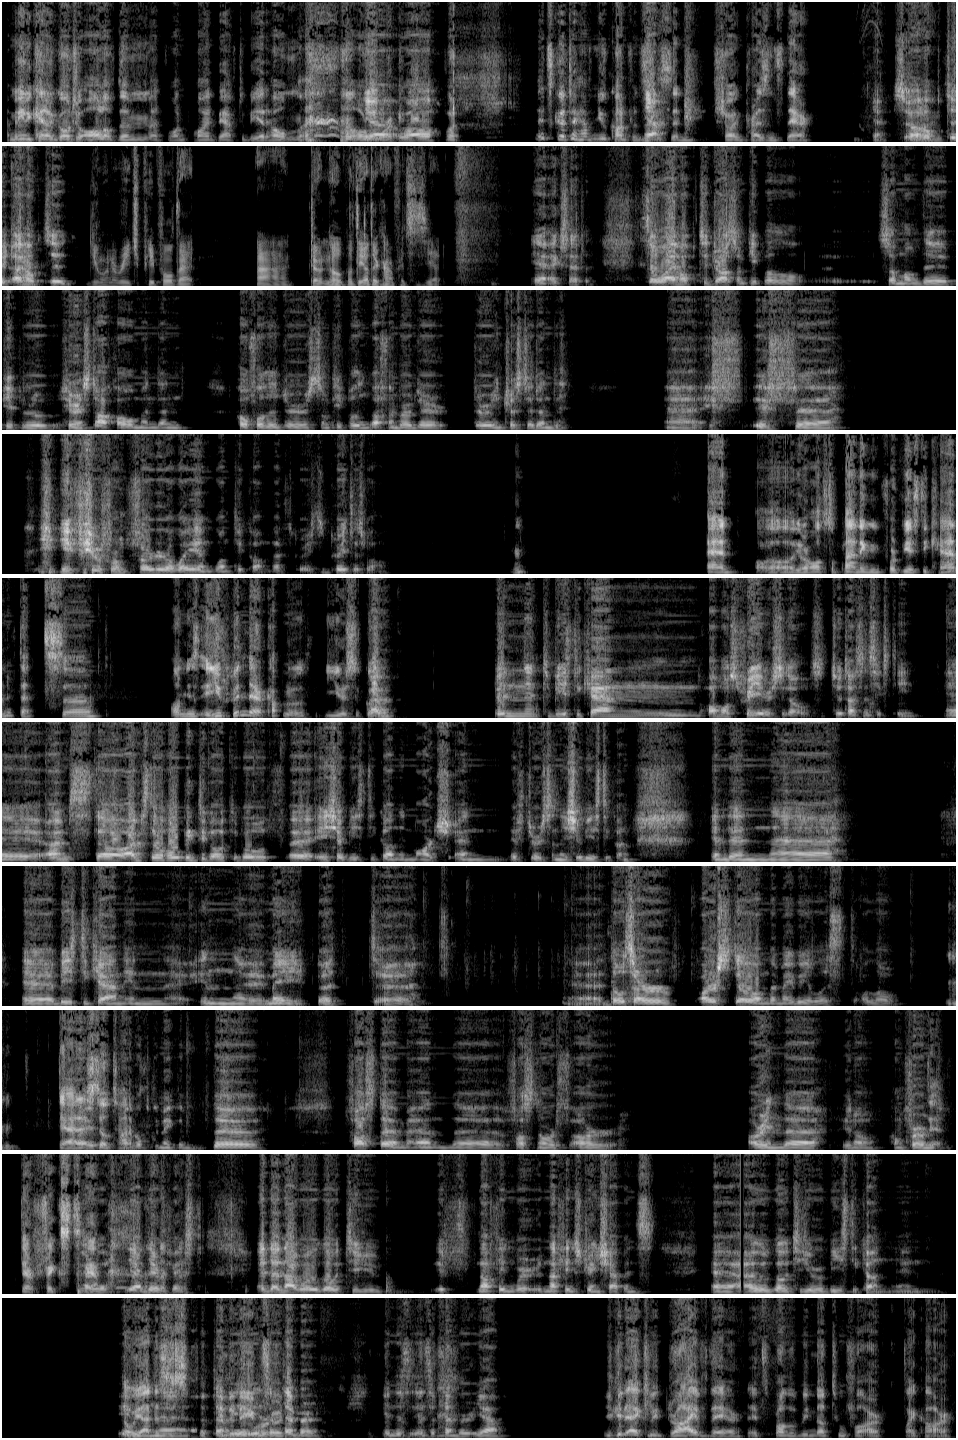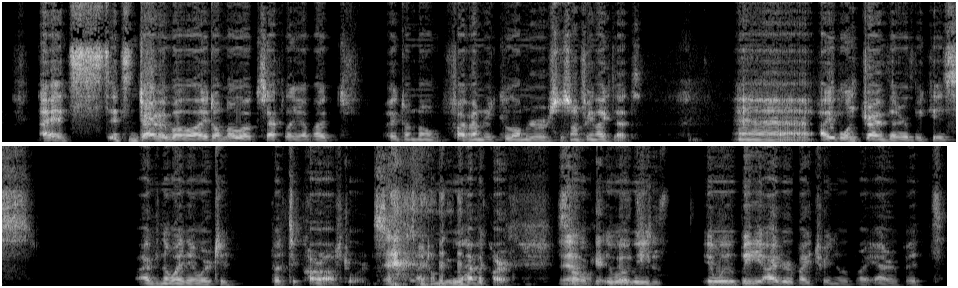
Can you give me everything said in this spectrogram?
I mean, we cannot go to all of them at one point. We have to be at home or yeah, work. Well, but it's good to have new conferences yeah. and showing presence there. Yeah. So I hope to. I hope to. You want to reach people that uh, don't know about the other conferences yet. Yeah, exactly. So I hope to draw some people some of the people here in Stockholm, and then hopefully there's some people in Gothenburg they're they're interested. And uh, if if uh, if you're from further away and want to come, that's great, great as well. Mm-hmm. And uh, you're also planning for BSDCan, if that's uh, on your. You've been there a couple of years ago. I've been to BSDCan almost three years ago, 2016. Uh, I'm still I'm still hoping to go to both uh, Asia BSDCon in March and if there's an Asia BSDCon, and then uh, uh, in uh, in uh, May. But uh, uh, those are are still on the maybe list. Although, mm-hmm. yeah, there's I, still time. I hope to make them. The FOSDEM and the FOSS North are are in the you know confirmed. Yeah they're fixed. Yeah, yeah, they're fixed. And then I will go to you if nothing were nothing strange happens. Uh, I will go to EuroBSDCon in, in oh yeah, this uh, is September, in the neighborhood. In September, in this in September, yeah. You could actually drive there. It's probably not too far by car. Uh, it's it's drivable. I don't know exactly about. I don't know 500 kilometers or something like that. Uh, I won't drive there because I have no idea where to put the car afterwards. I don't really have a car, so okay. it will no, be just... it will be either by train or by air. But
